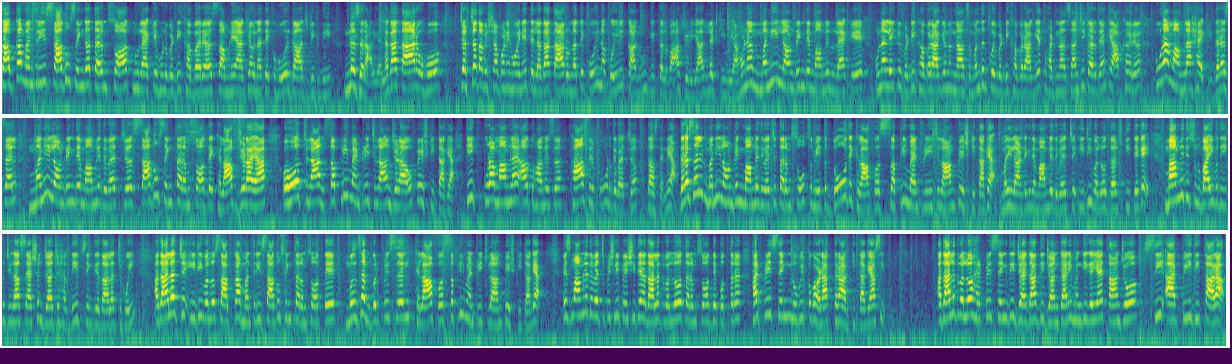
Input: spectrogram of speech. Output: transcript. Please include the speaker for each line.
Speaker 1: ਸਾਬਕਾ ਮੰਤਰੀ ਸਾਧੂ ਸਿੰਘ ਧਰਮਸੌਤ ਨੂੰ ਲੈ ਕੇ ਹੁਣ ਵੱਡੀ ਖਬਰ ਸਾਹਮਣੇ ਆ ਗਿਆ ਉਹਨਾਂ ਤੇ ਇੱਕ ਹੋਰ ਗਾਜ ਡਿੱਗਦੀ ਨਜ਼ਰ ਆ ਰਹੀ ਹੈ। ਲਗਾਤਾਰ ਉਹ ਚਰਚਾ ਦਾ ਵਿਸ਼ਾ ਬਣੇ ਹੋਏ ਨੇ ਤੇ ਲਗਾਤਾਰ ਉਹਨਾਂ ਤੇ ਕੋਈ ਨਾ ਕੋਈ ਕਾਨੂੰਨ ਦੀ ਤਲਵਾਰ ਜਿਹੜੀ ਆ ਲਟਕੀ ਹੋਈ ਆ। ਹੁਣ ਮਨੀ ਲਾਂਡਰਿੰਗ ਦੇ ਮਾਮਲੇ ਨੂੰ ਲੈ ਕੇ ਉਹਨਾਂ ਲਈ ਕੋਈ ਵੱਡੀ ਖਬਰ ਆ ਗਈ, ਉਹਨਾਂ ਨਾਲ ਸੰਬੰਧਿਤ ਕੋਈ ਵੱਡੀ ਖਬਰ ਆ ਗਈ ਹੈ। ਤੁਹਾਡੇ ਨਾਲ ਸਾਂਝੀ ਕਰਦੇ ਹਾਂ ਕਿ ਆਖਰ ਪੂਰਾ ਮਾਮਲਾ ਹੈ ਕੀ? ਦਰਅਸਲ ਮਨੀ ਲਾਂਡਰਿੰਗ ਦੇ ਮਾਮਲੇ ਦੇ ਵਿੱਚ ਸਾਧੂ ਸਿੰਘ ਧਰਮਸੌਤ ਦੇ ਖਿਲਾਫ ਜਿਹੜਾ ਆ ਉਹ ਚਲਾਨ ਸਪਲੀਮੈਂਟਰੀ ਚਲਾਨ ਜਿਹੜਾ ਉਹ ਪੇਸ਼ ਕੀਤਾ ਗਿਆ। ਕੀ ਪੂਰਾ ਮਾਮਲਾ ਹੈ? ਆਓ ਤੁਹਾਨੂੰ ਇਸ ਖਾਸ ਰਿਪੋਰਟ ਦੇ ਵਿੱਚ ਦੱਸ ਦਿੰਨੇ ਆ ਦਰਅਸਲ ਮਨੀ ਲਾਂਡਰਿੰਗ ਮਾਮਲੇ ਦੇ ਵਿੱਚ ਧਰਮਸੋਤ ਸਮੇਤ ਦੋ ਦੇ ਖਿਲਾਫ ਸਪਲੀਮੈਂਟਰੀ ਚਲਾਨ ਪੇਸ਼ ਕੀਤਾ ਗਿਆ। ਮਨੀ ਲਾਂਡਰਿੰਗ ਦੇ ਮਾਮਲੇ ਦੇ ਵਿੱਚ ਈਡੀ ਵੱਲੋਂ ਦਰਜ ਕੀਤੇ ਗਏ। ਮਾਮਲੇ ਦੀ ਸੁਣਵਾਈ ਵਧੀਕ ਜ਼ਿਲ੍ਹਾ ਸੈਸ਼ਨ ਜੱਜ ਹਰਦੀਪ ਸਿੰਘ ਦੀ ਅਦਾਲਤ 'ਚ ਹੋਈ। ਅਦਾਲਤ 'ਚ ਈਡੀ ਵੱਲੋਂ ਸਾਬਕਾ ਮੰਤਰੀ ਸਾਧੂ ਸਿੰਘ ਧਰਮਸੋਤ ਤੇ ਮੁਲਜ਼ਮ ਗੁਰਪ੍ਰੀਤ ਸਿੰਘ ਖਿਲਾਫ ਸਪਲੀਮੈਂਟਰੀ ਚਲਾਨ ਪੇਸ਼ ਕੀਤਾ ਗਿਆ। ਇਸ ਮਾਮਲੇ ਦੇ ਵਿੱਚ ਪਿਛਲੀ ਪੇਸ਼ੀ ਤੇ ਅਦਾਲਤ ਵੱਲੋਂ ਧਰਮਸੋਤ ਦੇ ਪੁੱਤਰ ਹਰਪ੍ਰੀਤ ਸਿੰਘ ਨੂੰ ਵੀ ਭਗੌੜਾ ਕਰਾਰ ਕੀਤਾ ਗਿਆ ਸੀ। ਅਦਾਲਤ ਵੱਲੋਂ ਹਰਪ੍ਰੀਤ ਸਿੰਘ ਦੀ ਜਾਇਦਾਦ ਦੀ ਜਾਣਕਾਰੀ ਮੰਗੀ ਗਈ ਹੈ ਤਾਂ ਜੋ ਸੀਆਰਪੀ ਦੀ ਧਾਰਾ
